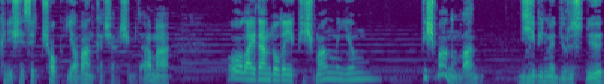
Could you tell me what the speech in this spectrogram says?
klişesi çok yavan kaçar şimdi ama o olaydan dolayı pişman mıyım? Pişmanım lan diyebilme dürüstlüğü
